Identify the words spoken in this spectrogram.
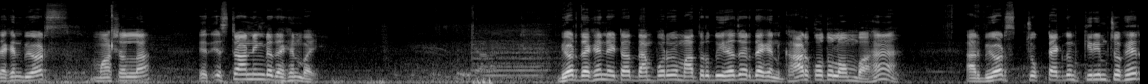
দেখেন বিয়ার্স মার্শাল্লাহ এর স্টার্নিংটা দেখেন ভাই। বিয়ার দেখেন, এটার দাম পড়বে মাত্র দুই হাজার। দেখেন, ঘাড় কত লম্বা হ্যাঁ? আর বিয়ার্স চোখটা একদম ক্রিম চোখের।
